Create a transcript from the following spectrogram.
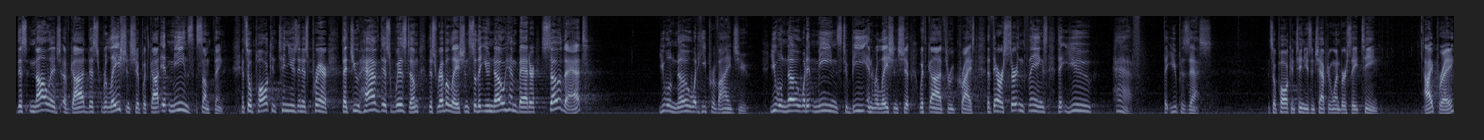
this knowledge of God, this relationship with God, it means something. And so Paul continues in his prayer that you have this wisdom, this revelation, so that you know him better, so that you will know what he provides you. You will know what it means to be in relationship with God through Christ. That there are certain things that you have, that you possess. And so Paul continues in chapter 1, verse 18 I pray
